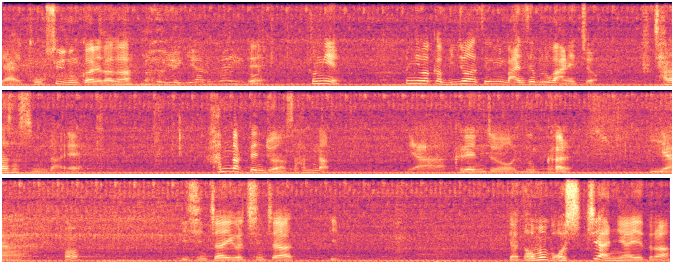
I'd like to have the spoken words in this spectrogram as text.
야, 이 독수리 눈깔에다가 이거 얘기하는 거야 이거? 네. 형님, 형님 아까 민정아 형님 만세 부르고 안 했죠? 잘하셨습니다. 예. 함락된 줄 알았어, 함락. 야, 그랜저, 눈깔. 이야, 어? 이 진짜 이거 진짜 이, 야 너무 멋있지 않냐 얘들아?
